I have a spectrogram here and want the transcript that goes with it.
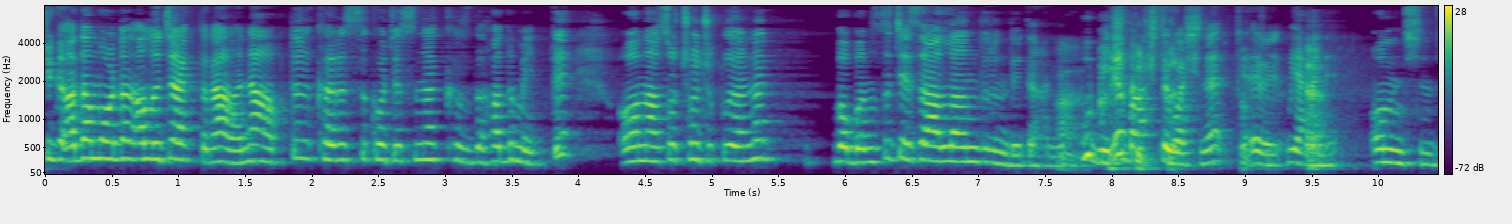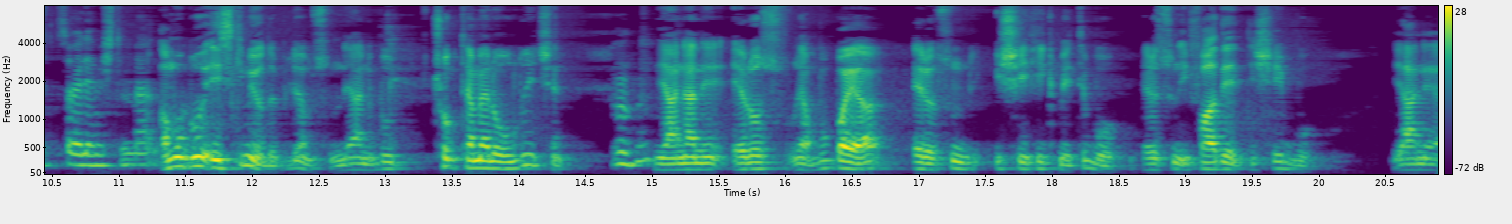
Çünkü adam oradan alacaktır. Ha ne yaptı? Karısı kocasına kızdı, hadım etti. Ondan sonra çocuklarına babanızı cezalandırın dedi hani. Ha, bu bile kışkırttı. başlı başına Tabii. evet yani evet. onun için söylemiştim ben. Ama bu eskimiyordu biliyor musun? Yani bu çok temel olduğu için. Hı hı. Yani hani Eros ya bu bayağı Eros'un işi hikmeti bu. Eros'un ifade ettiği şey bu. Yani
